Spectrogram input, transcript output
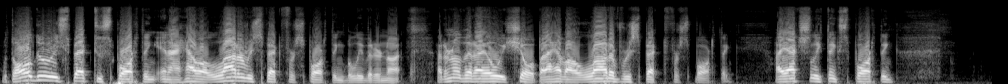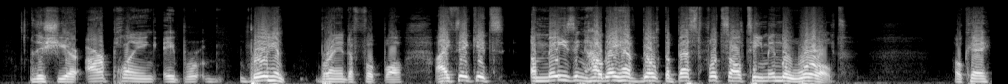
With all due respect to Sporting, and I have a lot of respect for Sporting, believe it or not. I don't know that I always show it, but I have a lot of respect for Sporting. I actually think Sporting this year are playing a br- brilliant brand of football. I think it's amazing how they have built the best futsal team in the world. Okay,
